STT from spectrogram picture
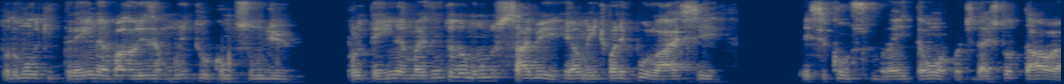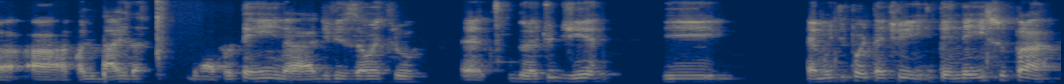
todo mundo que treina valoriza muito o consumo de proteína, mas nem todo mundo sabe realmente manipular esse, esse consumo, né? Então, a quantidade total, a, a qualidade da, da, proteína, a divisão entre o, é, durante o dia. E é muito importante entender isso para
